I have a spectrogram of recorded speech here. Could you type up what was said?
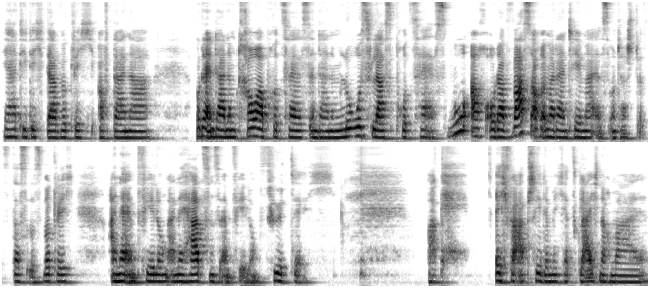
Ja, die dich da wirklich auf deiner oder in deinem Trauerprozess, in deinem Loslassprozess, wo auch oder was auch immer dein Thema ist, unterstützt. Das ist wirklich eine Empfehlung, eine Herzensempfehlung für dich. Okay, ich verabschiede mich jetzt gleich nochmal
